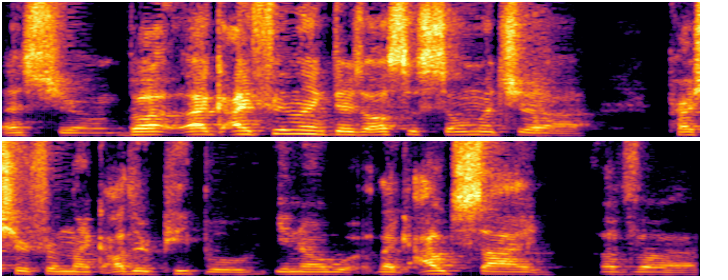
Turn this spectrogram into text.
That's true. But like I feel like there's also so much uh pressure from like other people, you know, like outside of uh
